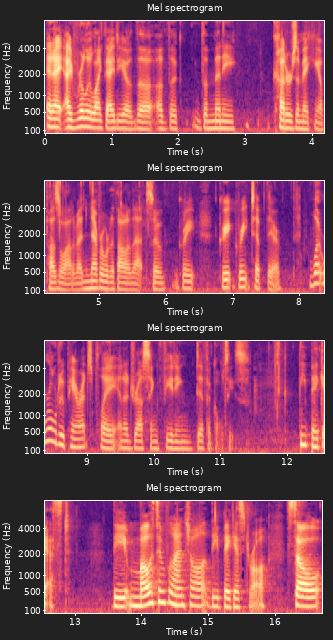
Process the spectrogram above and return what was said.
and I, I really like the idea of the of the the mini cutters and making a puzzle out of it. I never would have thought of that. So great, great, great tip there. What role do parents play in addressing feeding difficulties? The biggest, the most influential, the biggest role. So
